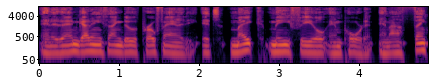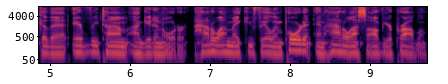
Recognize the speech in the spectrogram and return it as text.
and it ain't got anything to do with profanity. It's make me feel important. And I think of that every time I get an order. How do I make you feel important, and how do I solve your problem?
